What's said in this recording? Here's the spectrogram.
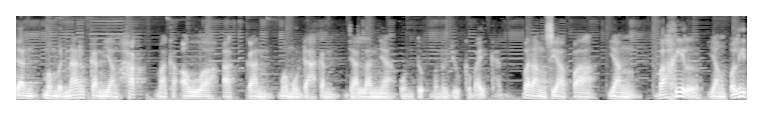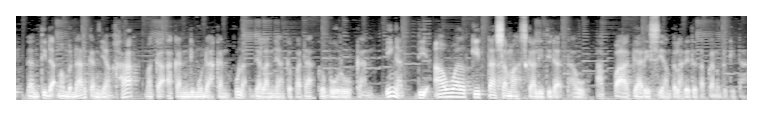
dan membenarkan yang hak, maka Allah akan memudahkan jalannya untuk menuju kebaikan. Barang siapa yang bakhil, yang pelit dan tidak membenarkan yang hak, maka akan dimudahkan pula jalannya kepada keburukan. Ingat, di awal kita sama sekali tidak tahu apa garis yang telah ditetapkan untuk kita.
